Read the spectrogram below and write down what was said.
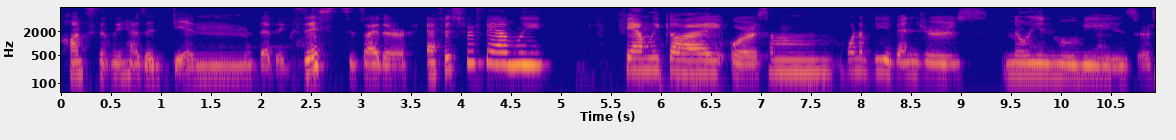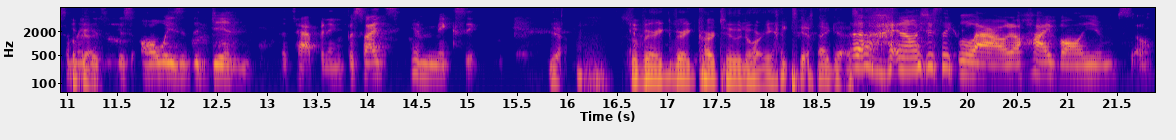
constantly has a din that exists. It's either F is for family, Family Guy, or some one of the Avengers million movies or something Okay. that is always the din that's happening besides him mixing. Sense. So very very cartoon oriented, I guess. And I was just like loud, a high volume. So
